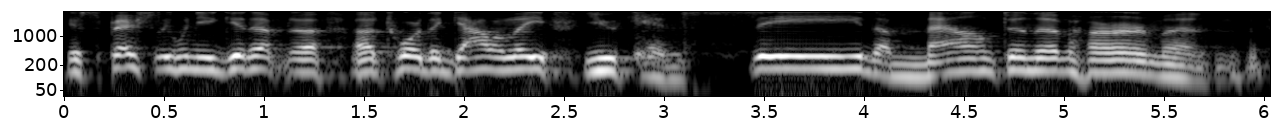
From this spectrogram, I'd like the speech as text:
especially when you get up uh, uh, toward the Galilee, you can see the mountain of Hermon.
